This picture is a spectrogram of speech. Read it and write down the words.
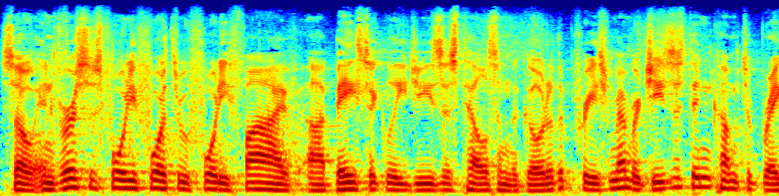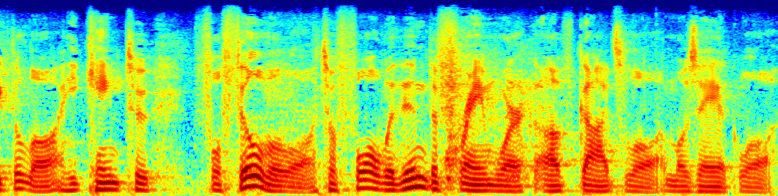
So in verses 44 through 45, uh, basically Jesus tells him to go to the priest. Remember, Jesus didn't come to break the law, he came to fulfill the law, to fall within the framework of God's law, a Mosaic law.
